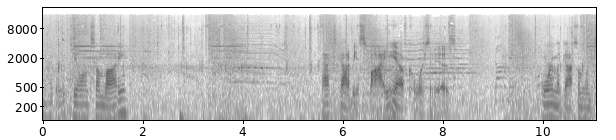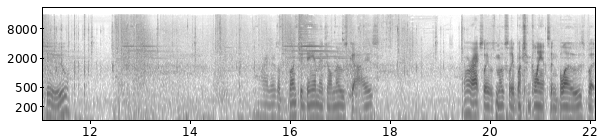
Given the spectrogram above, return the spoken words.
Right, there's a kill on somebody. That's gotta be a spy. Yeah, of course it is. Ornament got someone too. Alright, there's a bunch of damage on those guys. Or actually, it was mostly a bunch of glancing blows, but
